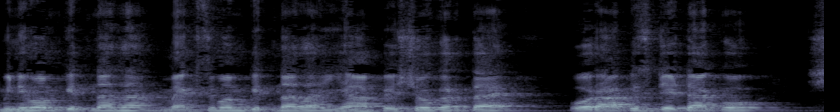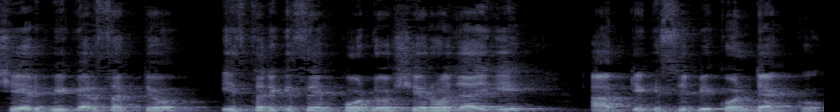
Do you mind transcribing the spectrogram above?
मिनिमम कितना था मैक्सिमम कितना था, यहाँ पे शो करता है। और आप इस डेटा को शेयर भी कर सकते हो, इस तरीके से फ़ोटो शेयर हो जाएगी आपके किसी भी कॉन्टैक्ट को।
